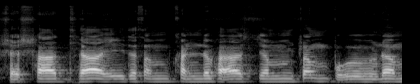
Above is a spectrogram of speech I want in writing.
षष्ठाध्याय दशम खंडभाष्यम संपूर्णम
